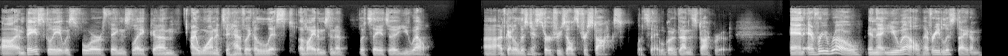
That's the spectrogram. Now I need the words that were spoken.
Uh, and basically, it was for things like um, I wanted to have like a list of items in a, let's say it's a UL. Uh, I've got a list yeah. of search results for stocks. Let's say we'll go down the stock road. And every row in that UL, every list item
